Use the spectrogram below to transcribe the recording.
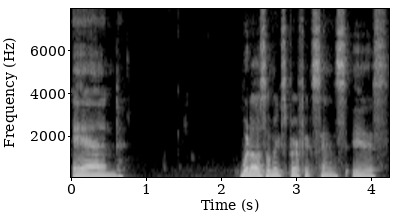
And what also makes perfect sense is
